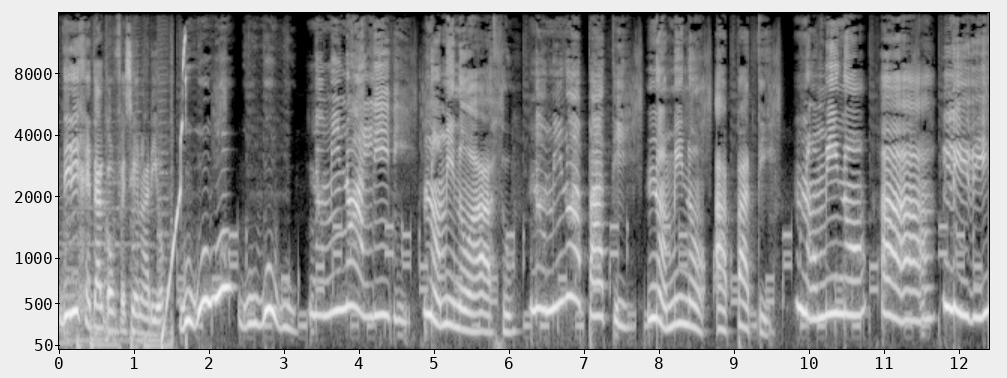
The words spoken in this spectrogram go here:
Dirígete al confesionario. Nomino a Lidi. Nomino a Azu. Nomino a Patty. Nomino a Patty. Nomino a Lidi.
